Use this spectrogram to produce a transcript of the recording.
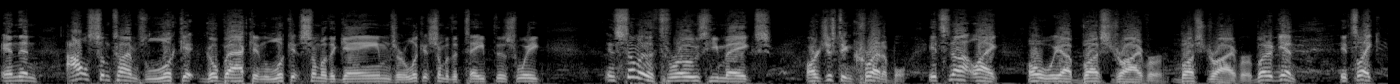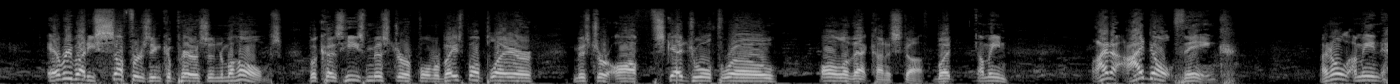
and then I'll sometimes look at go back and look at some of the games or look at some of the tape this week, and some of the throws he makes are just incredible. It's not like oh we have bus driver, bus driver, but again, it's like everybody suffers in comparison to Mahomes because he's Mr. former baseball player, Mr. off schedule throw, all of that kind of stuff. But I mean, I, I don't think I don't I mean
